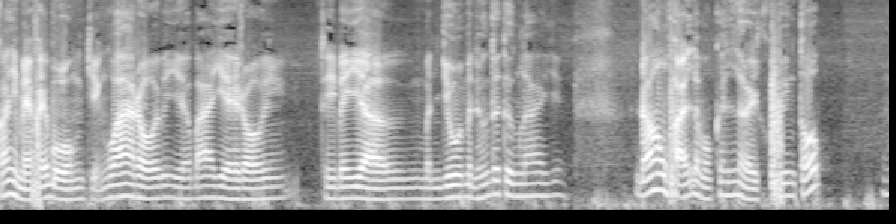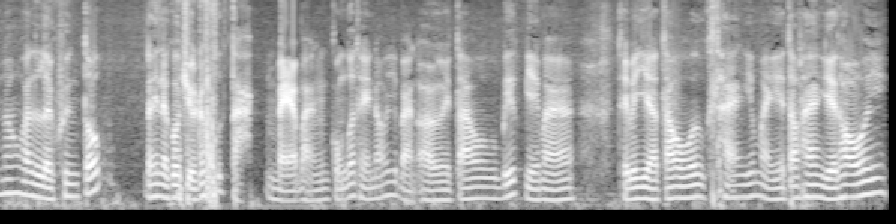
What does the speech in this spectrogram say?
Có gì mẹ phải buồn, chuyện qua rồi, bây giờ ba về rồi. Thì bây giờ mình vui, mình hướng tới tương lai chứ. Đó không phải là một cái lời khuyên tốt. Nó không phải là lời khuyên tốt. Đây là câu chuyện rất phức tạp. Mẹ bạn cũng có thể nói với bạn ờ tao biết vậy mà. Thì bây giờ tao than với mày, tao than vậy thôi.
